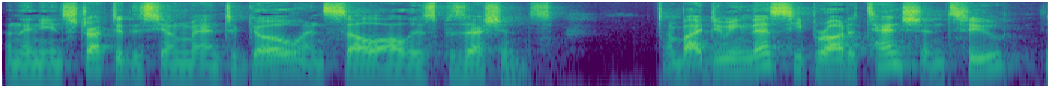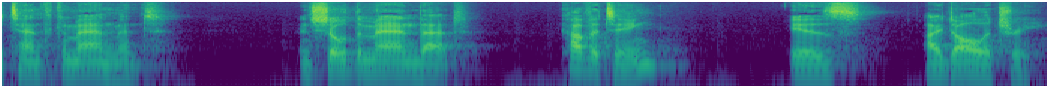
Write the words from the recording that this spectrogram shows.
And then he instructed this young man to go and sell all his possessions and by doing this, he brought attention to the 10th commandment and showed the man that coveting is idolatry.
